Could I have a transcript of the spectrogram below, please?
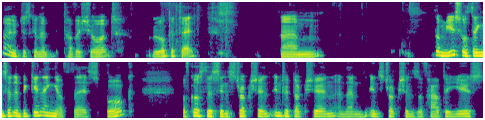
I'm just going to have a short look at it. Um, some useful things at the beginning of this book. Of course, there's instruction, introduction, and then instructions of how to use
